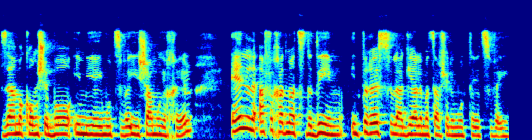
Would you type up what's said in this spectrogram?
זה המקום שבו אם יהיה עימות צבאי, שם הוא יחל. אין לאף אחד מהצדדים אינטרס להגיע למצב של עימות צבאי.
